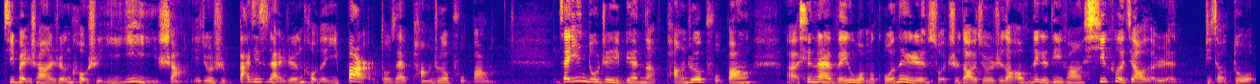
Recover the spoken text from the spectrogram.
基本上人口是一亿以上，也就是巴基斯坦人口的一半儿都在旁遮普邦。在印度这一边呢，旁遮普邦啊，现在为我们国内人所知道，就是知道哦，那个地方锡克教的人比较多。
